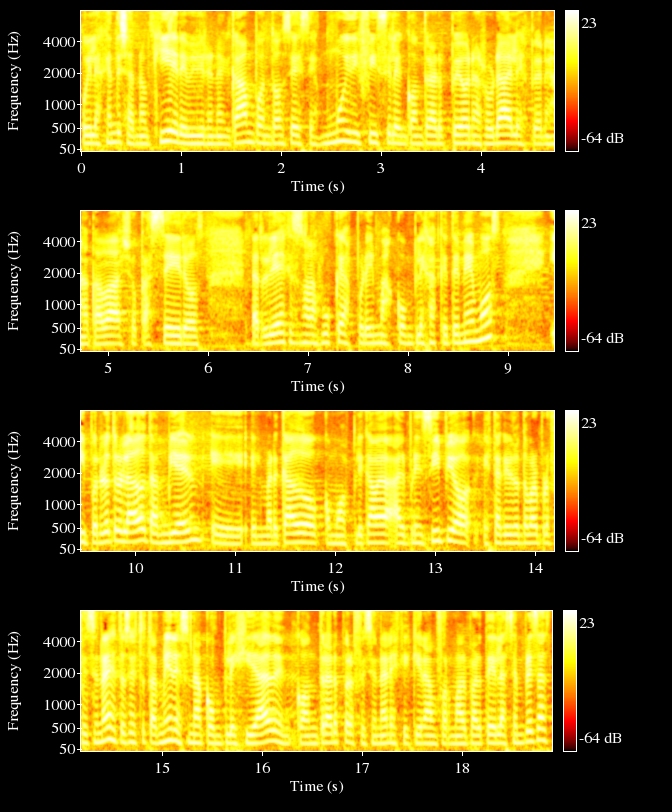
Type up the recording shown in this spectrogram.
Hoy la gente ya no quiere vivir en el campo, entonces es muy difícil encontrar peones rurales, peones a caballo, caseros. La realidad es que esas son las búsquedas por ahí más complejas que tenemos. Y por el otro lado también eh, el mercado, como explicaba al principio, está queriendo tomar profesionales, entonces esto también es una complejidad de encontrar profesionales que quieran formar parte de las empresas,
